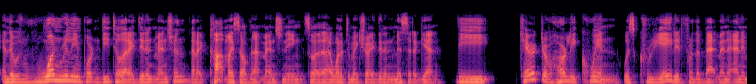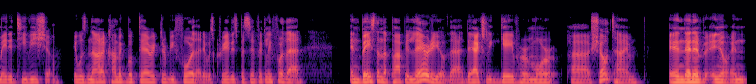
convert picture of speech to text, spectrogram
And there was one really important detail that I didn't mention that I caught myself not mentioning, so that I wanted to make sure I didn't miss it again. The character of Harley Quinn was created for the Batman animated TV show. It was not a comic book character before that. It was created specifically for that. And based on the popularity of that, they actually gave her more uh, showtime. And then, it, you know, and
